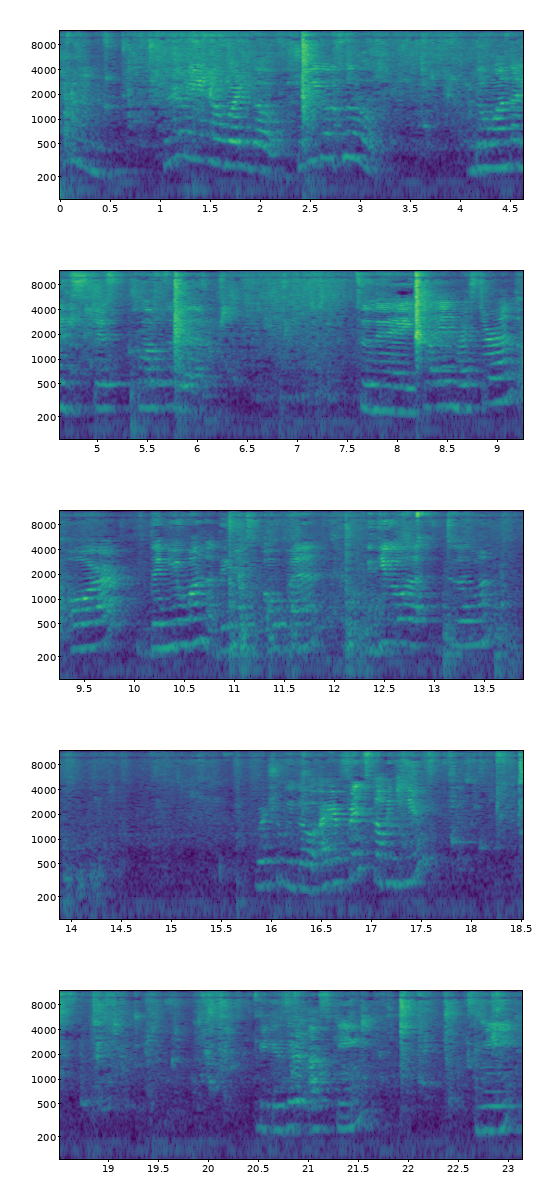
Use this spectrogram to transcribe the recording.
Hmm. We don't really know where to go. Should we go to the one that is just close to the to the Italian restaurant or the new one that they just opened? Did you go to that one? Where should we go? Are your friends coming here? Because they're asking me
